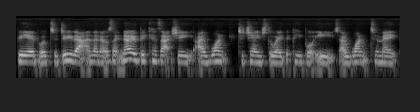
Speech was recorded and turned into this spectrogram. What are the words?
be able to do that. And then it was like, no, because actually I want to change the way that people eat. I want to make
